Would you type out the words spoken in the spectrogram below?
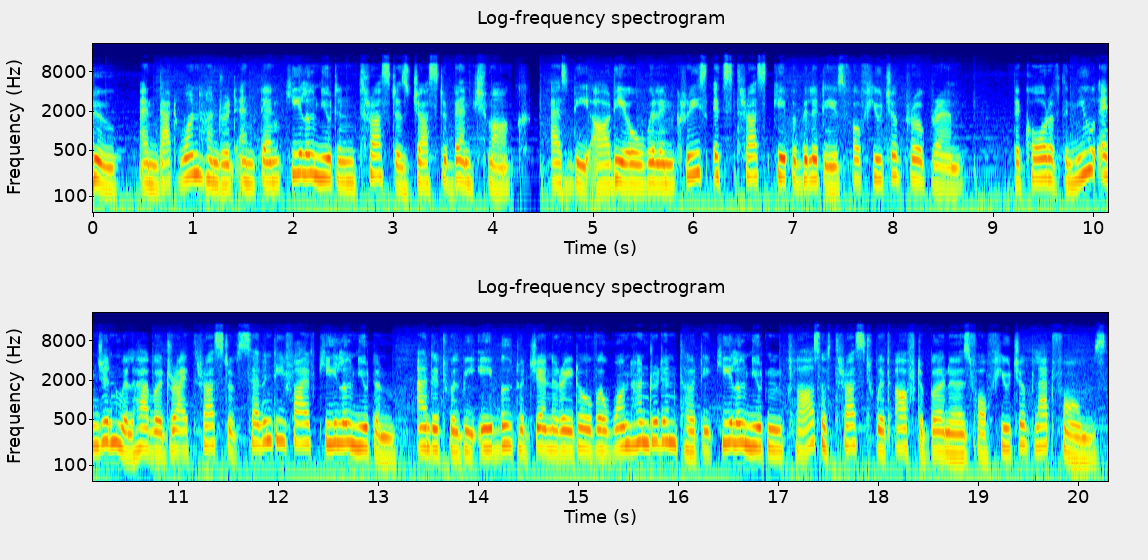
II, and that 110 kN thrust is just a benchmark, as the DRDO will increase its thrust capabilities for future program. The core of the new engine will have a dry thrust of 75 kN, and it will be able to generate over 130 kN class of thrust with afterburners for future platforms.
